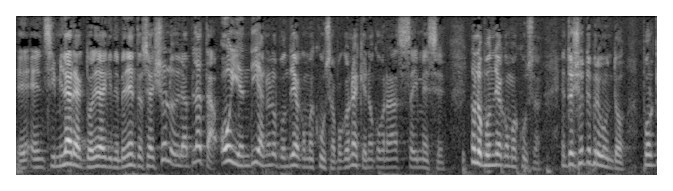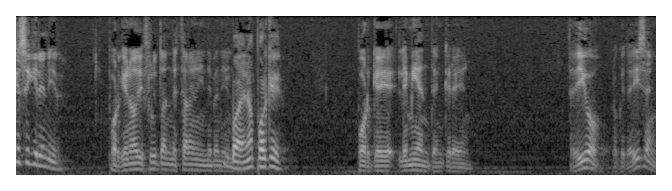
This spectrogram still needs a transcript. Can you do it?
eh, en similar actualidad que Independiente. O sea, yo lo de La Plata, hoy en día no lo pondría como excusa, porque no es que no cobran hace seis meses. No lo pondría como excusa. Entonces yo te pregunto, ¿por qué se quieren ir? Porque no disfrutan de estar en Independiente. Bueno, ¿por qué? Porque le mienten, creen. ¿Te digo lo que te dicen?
